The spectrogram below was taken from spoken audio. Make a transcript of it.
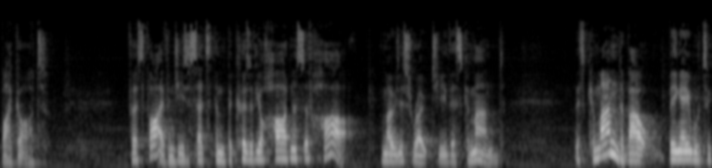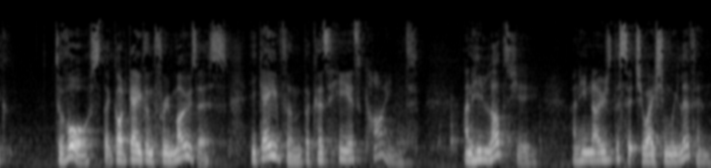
by God. Verse 5 And Jesus said to them, Because of your hardness of heart, Moses wrote to you this command. This command about being able to divorce that God gave them through Moses, he gave them because he is kind and he loves you and he knows the situation we live in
